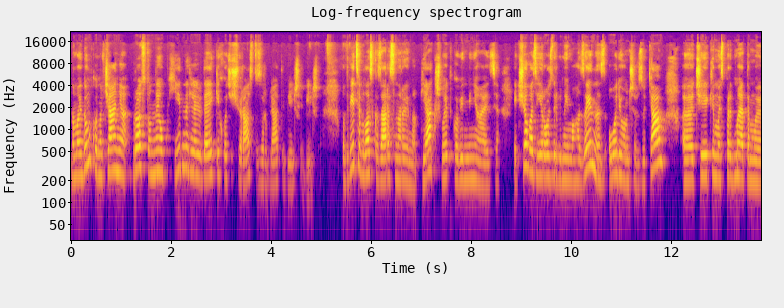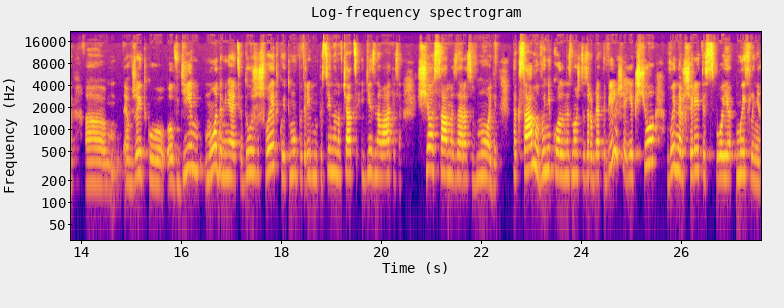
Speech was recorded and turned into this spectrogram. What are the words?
На мою думку, навчання просто необхідне для людей, які хочуть щораз заробляти більше і більше. Подивіться, будь ласка, зараз на ринок, як швидко він міняється. Якщо у вас є роздрібний магазин з одягом чи взуттям, е, чи якимись предметами е, вжитку в дім, мода міняється дуже швидко, і тому потрібно постійно навчатися і дізнаватися, що саме зараз в моді. Так само ви ніколи не зможете заробляти більше, якщо ви не розширюєте своє мислення.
